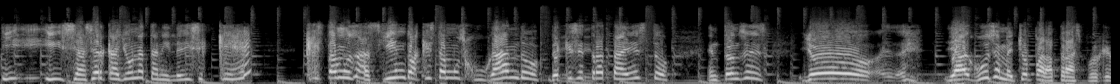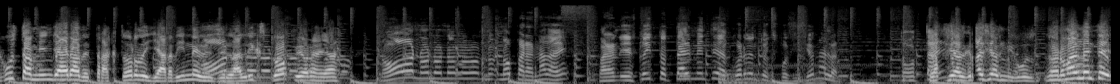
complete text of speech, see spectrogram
y, y, se acerca a Jonathan y le dice, ¿qué? ¿Qué estamos haciendo? ¿A qué estamos jugando? ¿De qué se trata esto? Entonces, yo eh, ya Gus se me echó para atrás, porque Gus también ya era detractor de Jardine desde la League Cup y ahora ya. No, no, no, no, no, no, no, para nada, ¿eh? Para, estoy totalmente de acuerdo en tu exposición, Alan. Total. Gracias, gracias, mi Gus. Normalmente,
